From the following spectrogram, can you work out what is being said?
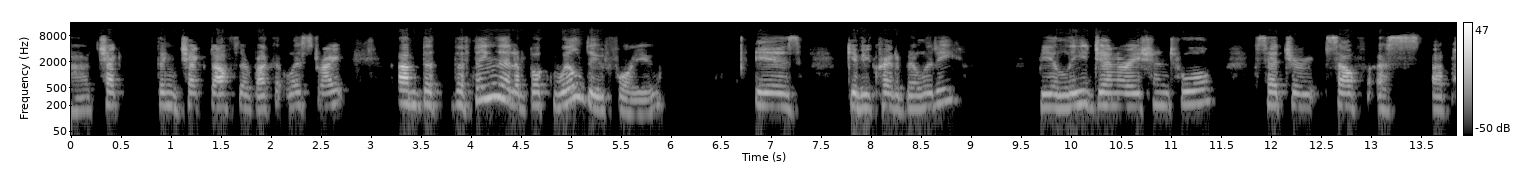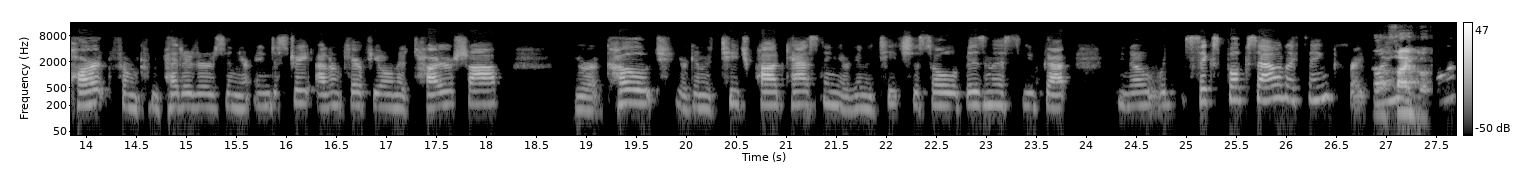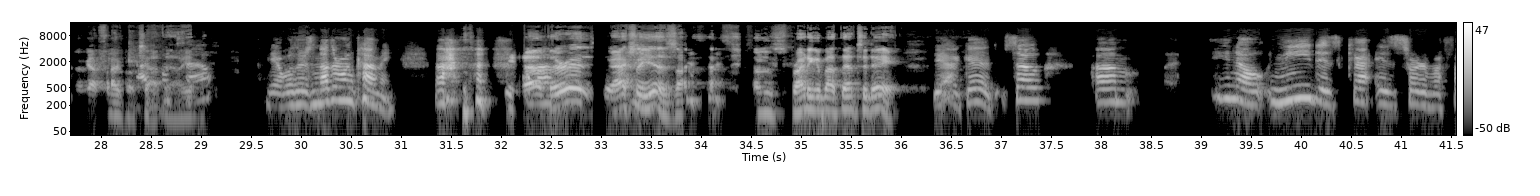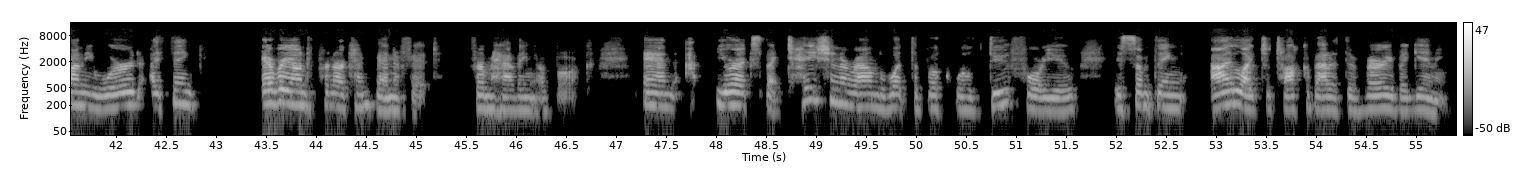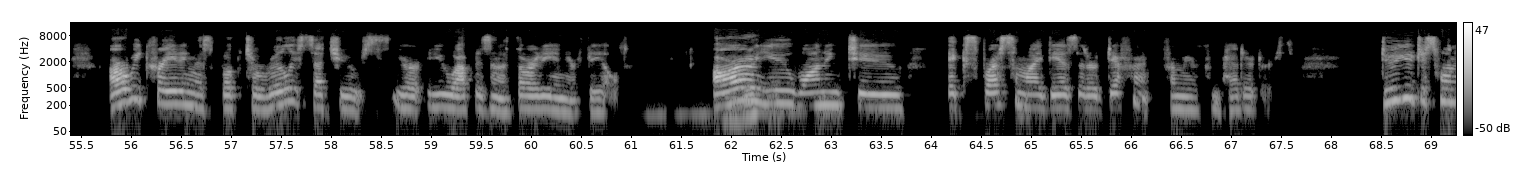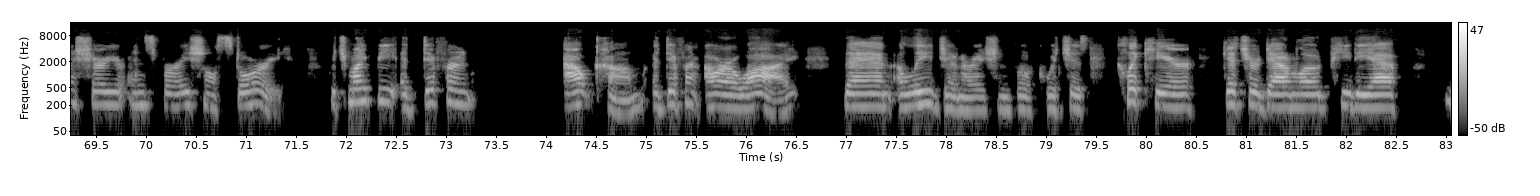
uh, check thing checked off their bucket list, right? Um, the, the thing that a book will do for you is give you credibility, be a lead generation tool, set yourself as, apart from competitors in your industry. I don't care if you own a tire shop, you're a coach, you're going to teach podcasting, you're going to teach the soul of business. You've got, you know, with six books out, I think, right? Uh, five books. I've got five books five out books now. Yeah. Out? yeah, well, there's another one coming. yeah, uh, there is. There actually is. I, I was writing about that today. Yeah, good. So, um, you know, need is is sort of a funny word. I think every entrepreneur can benefit from having a book, and your expectation around what the book will do for you is something I like to talk about at the very beginning. Are we creating this book to really set you your you up as an authority in your field? Are mm-hmm. you wanting to express some ideas that are different from your competitors? Do you just want to share your inspirational story, which might be a different outcome, a different ROI than a lead generation book, which is click here, get your download PDF,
